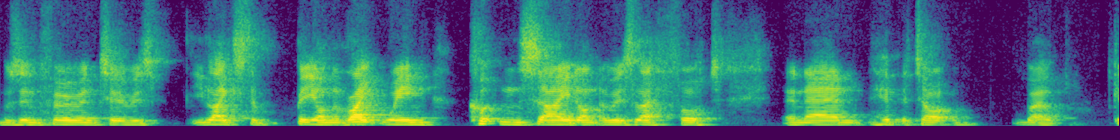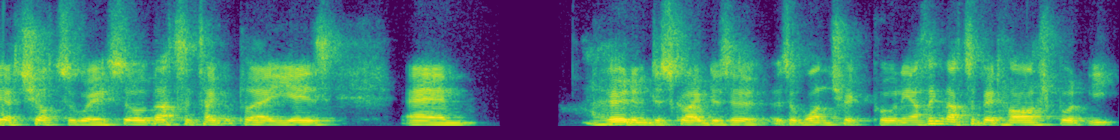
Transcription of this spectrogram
was inferring to is he likes to be on the right wing, cut inside onto his left foot, and then hit the top. Well, get shots away. So that's the type of player he is. Um, I heard him described as a as a one trick pony. I think that's a bit harsh, but he,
